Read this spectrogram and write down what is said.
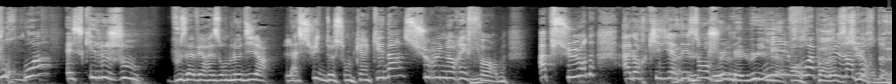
Pourquoi est-ce qu'il joue vous avez raison de le dire, la suite de son quinquennat sur une réforme absurde, alors qu'il y a ah, des enjeux mille fois plus importants,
